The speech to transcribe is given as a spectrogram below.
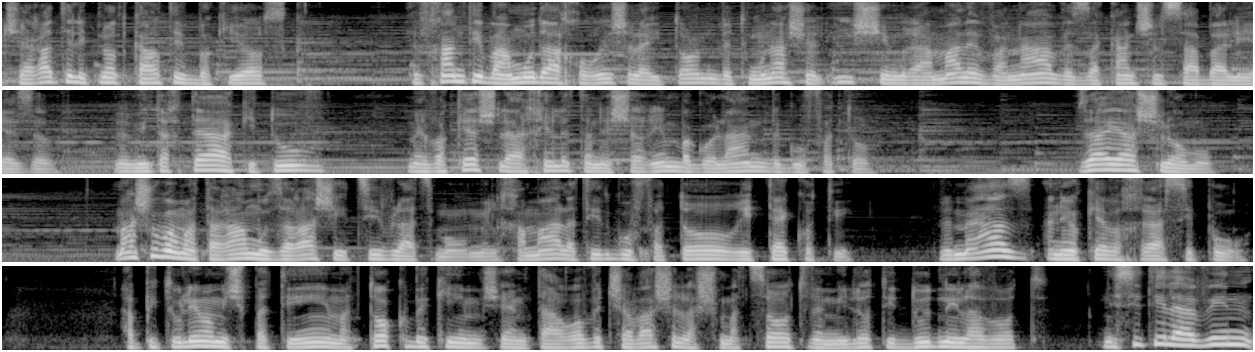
כשירדתי לקנות קרטיב בקיוסק, הבחנתי בעמוד האחורי של העיתון בתמונה של איש עם רעמה לבנה וזקן של סבא אליעזר, ומתחתיה הכיתוב מבקש להאכיל את הנשרים בגולן בגופתו. זה היה שלמה. משהו במטרה המוזרה שהציב לעצמו, מלחמה על עתיד גופתו, ריתק אותי. ומאז אני עוקב אחרי הסיפור. הפיתולים המשפטיים, הטוקבקים, שהם תערובת שווה של השמצות ומילות עידוד נלהבות. ניסיתי להבין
